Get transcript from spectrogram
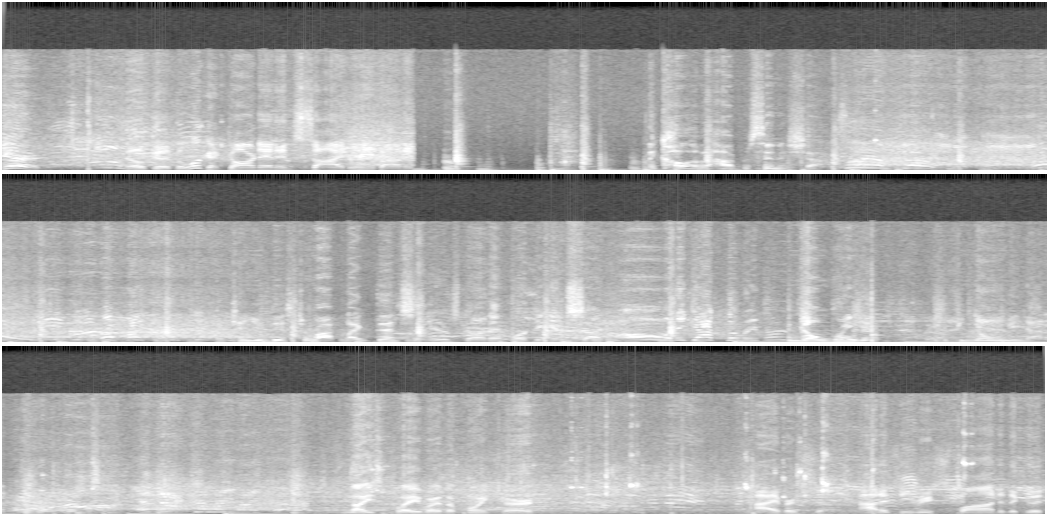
Garnett, no good. But look at Garnett inside, rebounding. They call it a high percentage shot. Can you dish the rock like this? And here's Garnett working inside. Oh, and he got the reverse. Don't bring it if you don't need. Nice play by the point guard. Iverson. How does he respond to the good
